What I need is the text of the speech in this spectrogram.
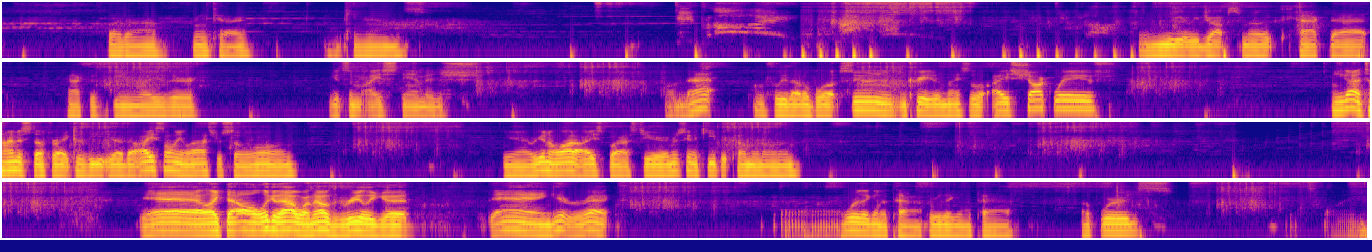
But uh, okay, cannons. Immediately drop smoke, hack that, hack this beam laser. Get some ice damage on that. Hopefully that'll blow up soon and create a nice little ice shockwave. You gotta time this stuff right, because the yeah, the ice only lasts for so long. Yeah, we're getting a lot of ice blast here. I'm just gonna keep it coming on him. Yeah, I like that. Oh, look at that one. That was really good. Dang, get wrecked. Uh, where are they gonna path? Where are they gonna path? Upwards. That's fine.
